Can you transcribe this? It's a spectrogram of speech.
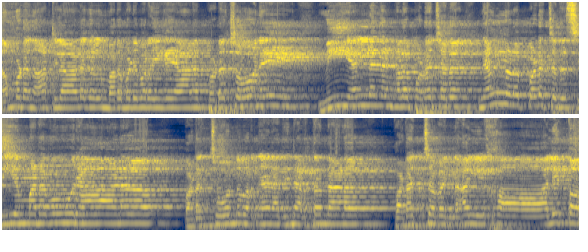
നമ്മുടെ നാട്ടിലാളുകൾ മറുപടി പറയുകയാണ് പടച്ചോനെ നീയല്ല ഞങ്ങളെ പടച്ചത്. ഞങ്ങളെ പടച്ചത് സി എം മടവൂരാണ് പടച്ചോ എന്ന് പറഞ്ഞാൽ അതിന്റെ അർത്ഥം എന്താണ്? പടച്ചവൻ അൽ ഖാലിഖ്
